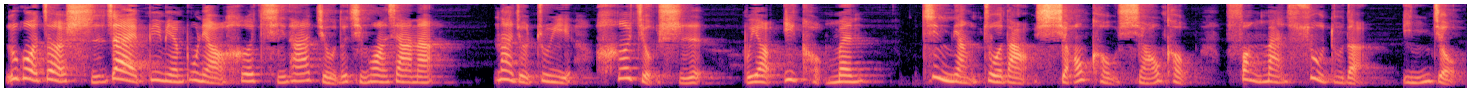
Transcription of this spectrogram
如果这实在避免不了喝其他酒的情况下呢，那就注意喝酒时不要一口闷，尽量做到小口小口、放慢速度的饮酒。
